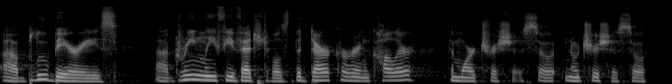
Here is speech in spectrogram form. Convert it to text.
uh, blueberries, uh, green leafy vegetables, the darker in color, the more nutritious. So nutritious. So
